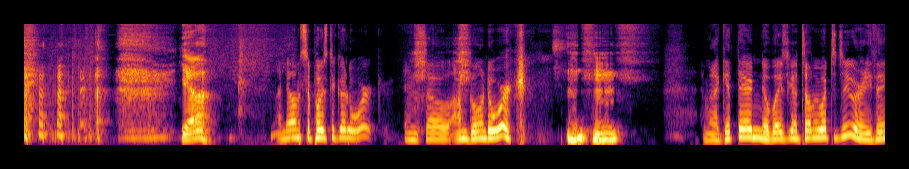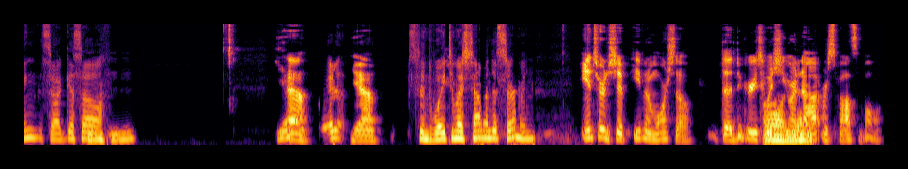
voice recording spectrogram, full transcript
yeah. I know I'm supposed to go to work, and so I'm going to work. Mhm. And when I get there, nobody's going to tell me what to do or anything. So I guess I'll Mhm. Yeah. Yeah. spend way too much time on the sermon. Internship, even more so. The degree to which Oh, you are yeah. not responsible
